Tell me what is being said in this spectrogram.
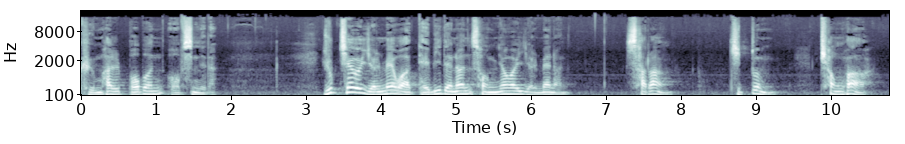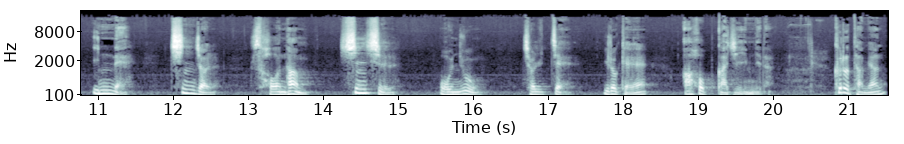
금할 법은 없습니다. 육체의 열매와 대비되는 성령의 열매는 사랑, 기쁨, 평화, 인내, 친절, 선함, 신실, 온유, 절제 이렇게 아홉 가지입니다. 그렇다면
